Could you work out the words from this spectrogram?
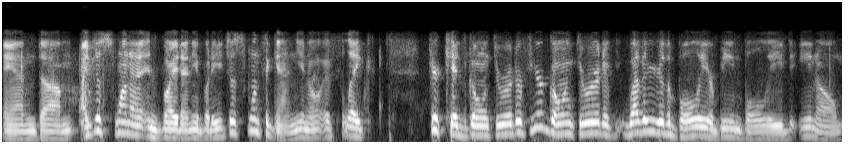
And um, I just want to invite anybody, just once again, you know, if like if your kid's going through it, or if you're going through it, if whether you're the bully or being bullied, you know,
